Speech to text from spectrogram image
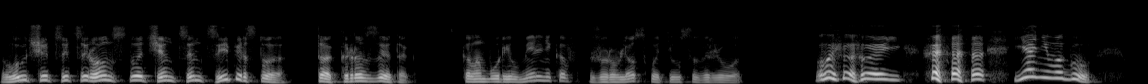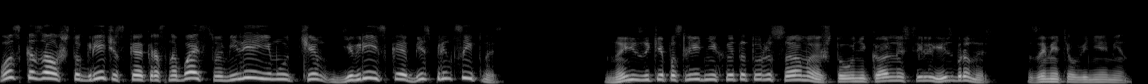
«Лучше цицеронство, чем цинциперство, так розеток!» — каламбурил Мельников, Журавлев схватился за живот. «Ой-ой-ой, ха-ха-ха, я не могу!» Он сказал, что греческое краснобайство милее ему, чем еврейская беспринципность. На языке последних это то же самое, что уникальность или избранность, заметил Вениамин.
